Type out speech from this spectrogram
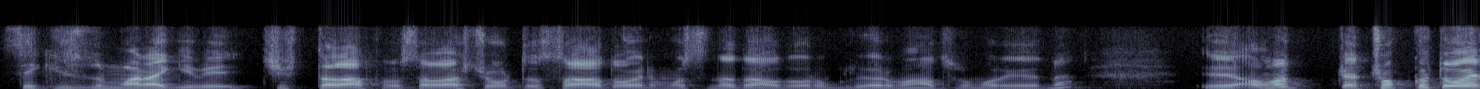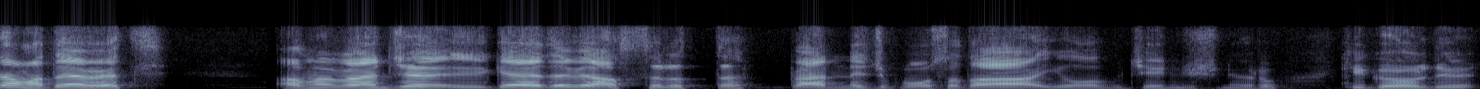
8 numara gibi çift taraflı savaşçı orta sahada oynamasını da daha doğru buluyorum 6 numara yerine. E, ama ya çok kötü oynamadı evet. Ama bence e, gene de biraz sırıttı. Ben Necip olsa daha iyi olabileceğini düşünüyorum. Ki gördüğü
